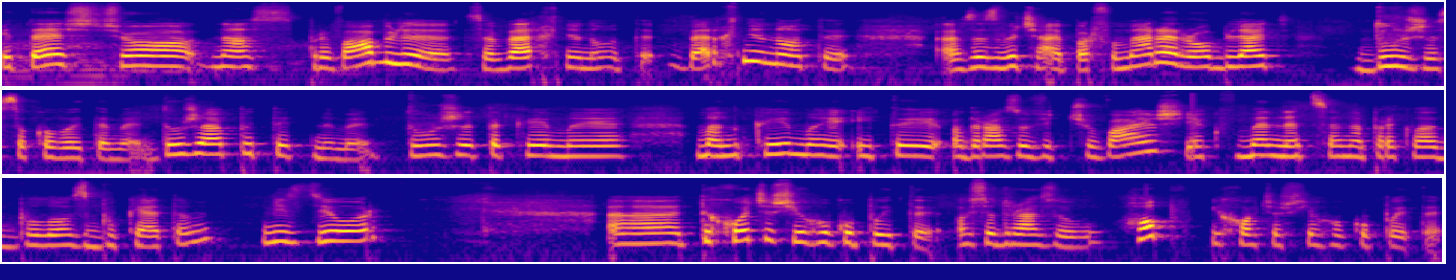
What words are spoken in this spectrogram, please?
і те, що нас приваблює, це верхні ноти. Верхні ноти е, зазвичай парфумери роблять дуже соковитими, дуже апетитними, дуже такими манкими, і ти одразу відчуваєш, як в мене це, наприклад, було з букетом Міс Діор. Е, Ти хочеш його купити. Ось одразу хоп, і хочеш його купити.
